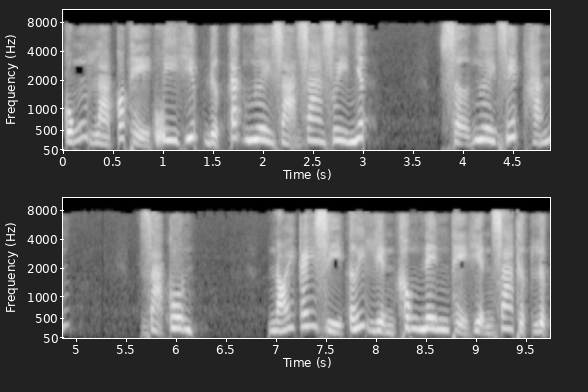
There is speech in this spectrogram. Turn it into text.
Cũng là có thể uy hiếp được các ngươi giả ra duy nhất. Sợ ngươi giết hắn. Giả côn. Nói cái gì tới liền không nên thể hiện ra thực lực.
